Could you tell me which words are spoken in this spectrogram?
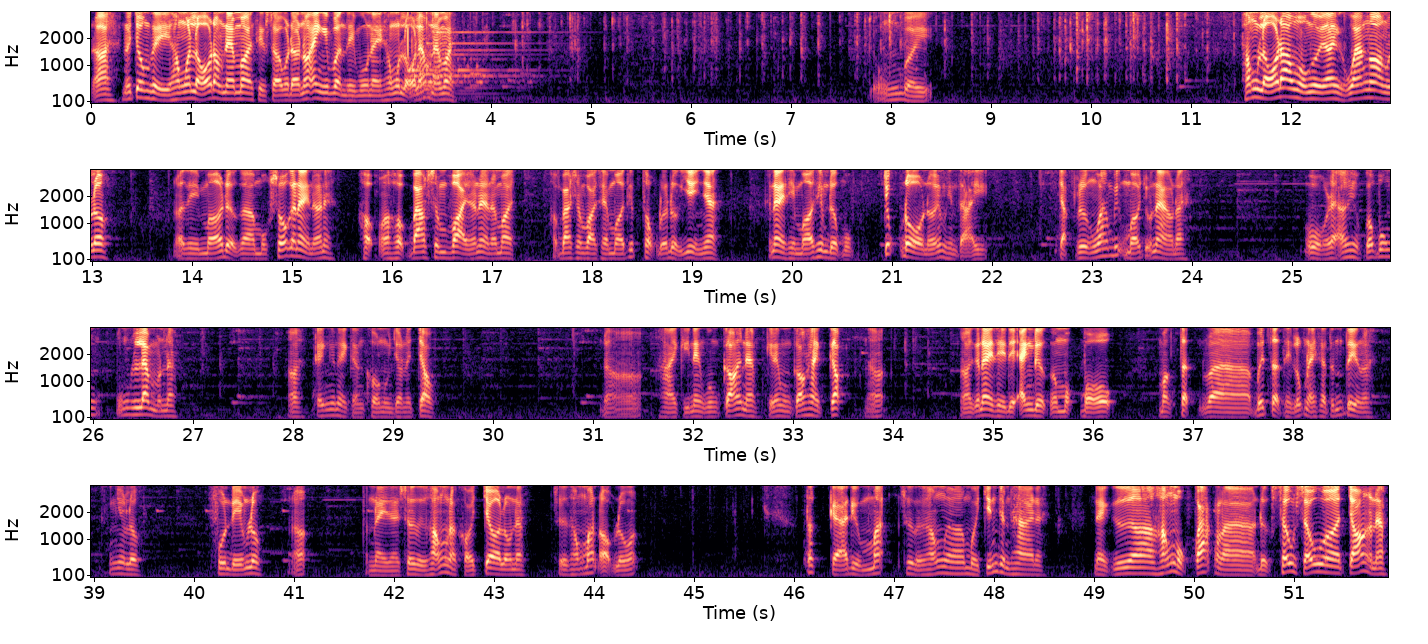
rồi, nói chung thì không có lỗ đâu anh em ơi, thiệt sự mà đợi nói anh even thì mùa này không có lỗ lắm anh em ơi. Chuẩn bị. Không lỗ đâu mọi người ơi, quá ngon luôn. Rồi thì mở được à, một số cái này nữa này hộp à, hộp bao sâm vầy nữa này em ơi. Hộp bao sâm vầy phải mở tiếp tục nữa được gì nha. Cái này thì mở thêm được một chút đồ nữa hiện tại chặt rương quá không biết mở chỗ nào đây. Ồ đây ở hiệp có bốn bốn năm rồi nè. Rồi cái cái này càng khôn luôn cho nó trâu. Đó hai kỹ năng cũng có nè kỹ năng cũng có hai cấp đó. Rồi cái này thì để ăn được một bộ mật tịch và bế tịch thì lúc này phải tính tiền rồi thấy như luôn. Full điểm luôn đó. Tầm này là sư tử hóng là khỏi chơi luôn nè sư tử hóng mắt ộp luôn á. Tất cả đều mắt sư tử hóng ờ, 19 trên 2 này. Này cứ ờ, hóng một phát là được xấu xấu ờ, chó rồi nè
